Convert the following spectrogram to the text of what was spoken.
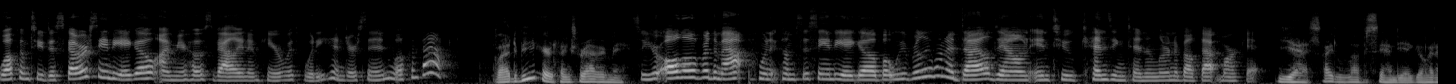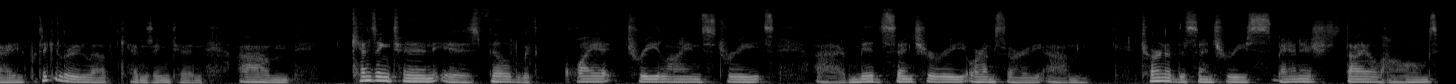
Welcome to Discover San Diego. I'm your host, Valley, and I'm here with Woody Henderson. Welcome back. Glad to be here. Thanks for having me. So, you're all over the map when it comes to San Diego, but we really want to dial down into Kensington and learn about that market. Yes, I love San Diego, and I particularly love Kensington. Um, Kensington is filled with quiet, tree lined streets, uh, mid century, or I'm sorry, um, turn of the century Spanish style homes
